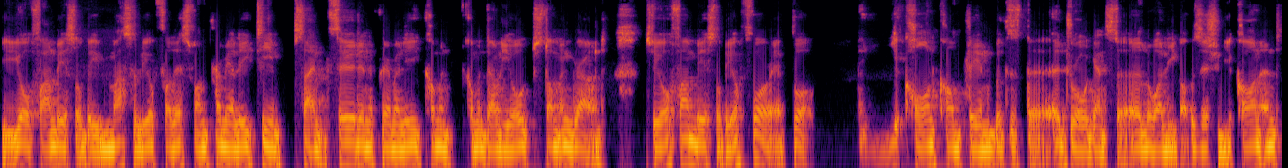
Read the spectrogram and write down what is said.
your fan base will be massively up for this one. Premier League team signed third in the Premier League, coming coming down your stomping ground, so your fan base will be up for it. But you can't complain with a draw against a lower league opposition. You can't, and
